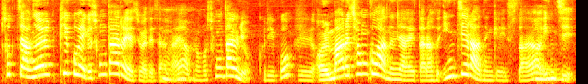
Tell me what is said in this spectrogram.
소장을 피고에게 송달을 해줘야 되잖아요. 음. 그런 거 송달료 그리고 그 얼마를 청구하느냐에 따라서 인지라는 게 있어요. 음. 인지.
